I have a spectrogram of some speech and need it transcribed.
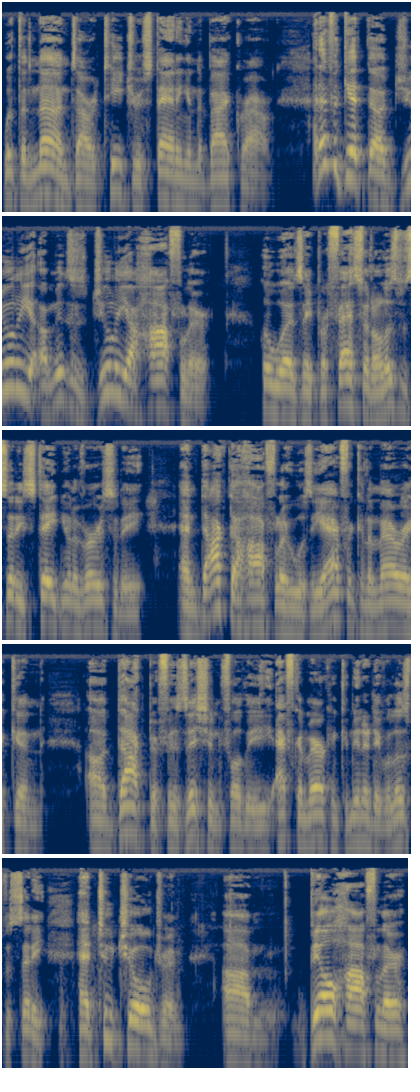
with the nuns, our teachers, standing in the background. I never forget uh, Julia, uh, Mrs. Julia Hoffler, who was a professor at Elizabeth City State University, and Dr. Hoffler, who was the African American uh, doctor, physician for the African American community of Elizabeth City, had two children, um, Bill Hoffler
